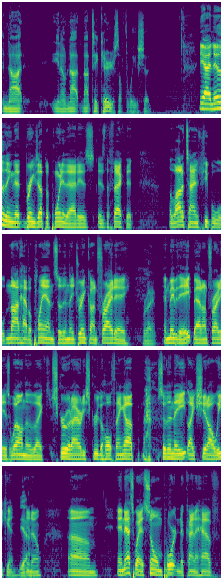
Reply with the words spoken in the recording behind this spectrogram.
not you know not not take care of yourself the way you should. Yeah, and the other thing that brings up the point of that is is the fact that a lot of times people will not have a plan, so then they drink on Friday, Right. and maybe they ate bad on Friday as well, and they're like, "Screw it, I already screwed the whole thing up." so then they eat like shit all weekend. Yeah. you know, um, and that's why it's so important to kind of have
